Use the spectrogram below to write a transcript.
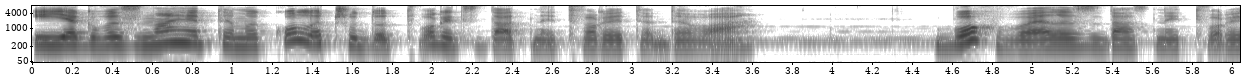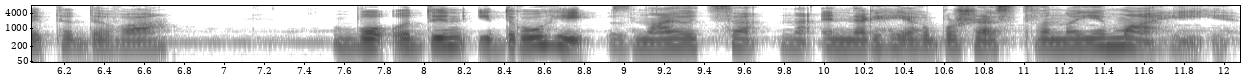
І як ви знаєте, Микола Чудотворець здатний творити дива, Бог Велес здатний творити дива, бо один і другий знаються на енергіях божественної магії.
